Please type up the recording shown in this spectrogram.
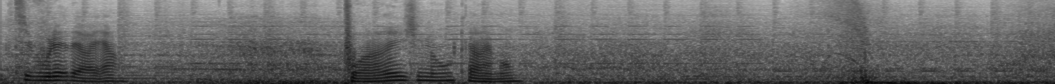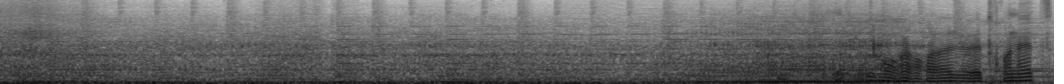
que tu voulais derrière. Pour un régiment, carrément. Bon alors là je vais être honnête.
